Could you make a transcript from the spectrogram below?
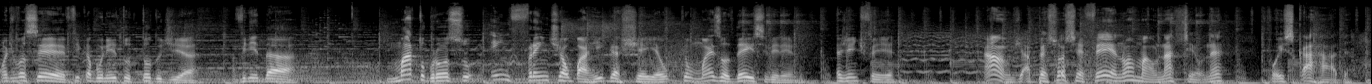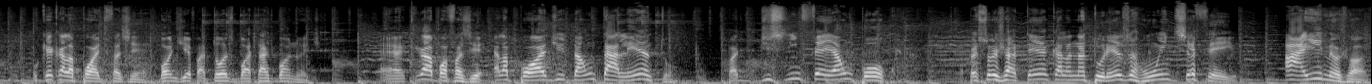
onde você fica bonito todo dia. Avenida Mato Grosso, em frente ao Barriga Cheia. O que eu mais odeio, Severino, é gente feia. Ah, a pessoa ser feia é normal, nasceu, né? Foi escarrada. O que, que ela pode fazer? Bom dia pra todos, boa tarde, boa noite. É, o que, ela pode fazer? Ela pode dar um talento pra desenfeiar um pouco. A pessoa já tem aquela natureza ruim de ser feio. Aí, meu jovem,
